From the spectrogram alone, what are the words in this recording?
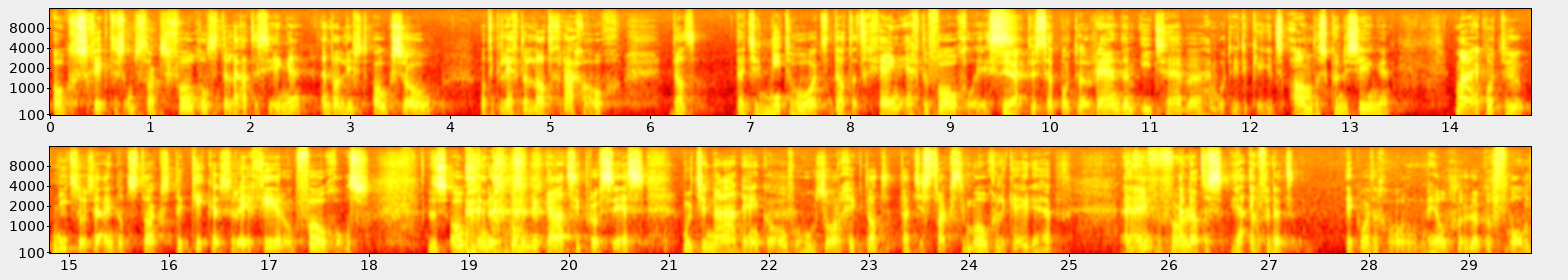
ook geschikt is om straks vogels te laten zingen. En dan liefst ook zo, want ik leg de lat graag hoog, dat, dat je niet hoort dat het geen echte vogel is. Ja. Dus dat moet een random iets hebben. Hij moet iedere keer iets anders kunnen zingen. Maar het moet natuurlijk niet zo zijn dat straks de kikkers reageren op vogels. Dus ook in het communicatieproces moet je nadenken over hoe zorg ik dat, dat je straks die mogelijkheden hebt. En Ja, even voor... En dat is, ja, ik Oh. vind het. Ik word er gewoon heel gelukkig van,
